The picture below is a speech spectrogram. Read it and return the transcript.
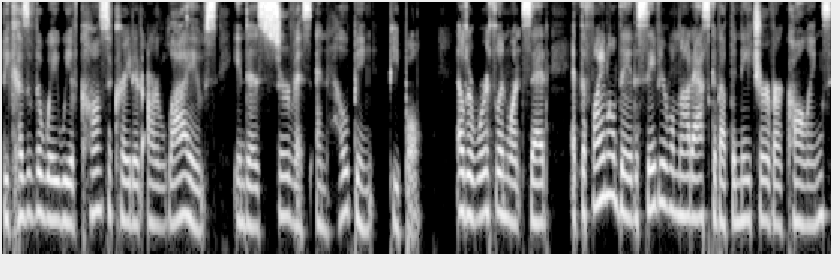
because of the way we have consecrated our lives into service and helping people. Elder Wirthlin once said, At the final day, the Savior will not ask about the nature of our callings.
